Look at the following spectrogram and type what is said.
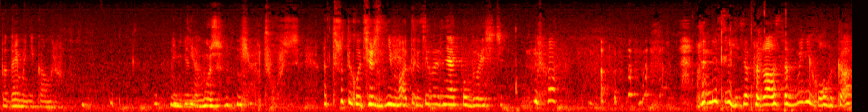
Подай мені камеру. Я не Я- можу. Я дуже. А ти що ти хочеш знімати? Хотіла зняти поближче. Не смійся, пожалуйста, мені голка.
